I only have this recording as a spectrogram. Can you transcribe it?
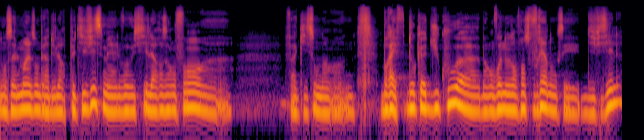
non seulement elles ont perdu leur petit-fils mais elles voient aussi leurs enfants. Enfin, qui sont. Bref, donc du coup, ben, on voit nos enfants souffrir, donc c'est difficile.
